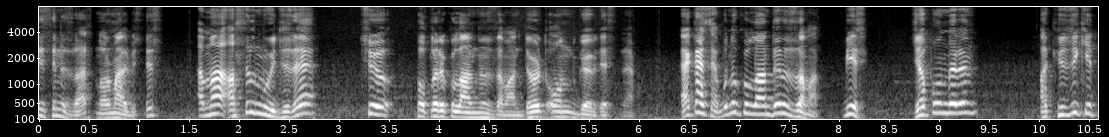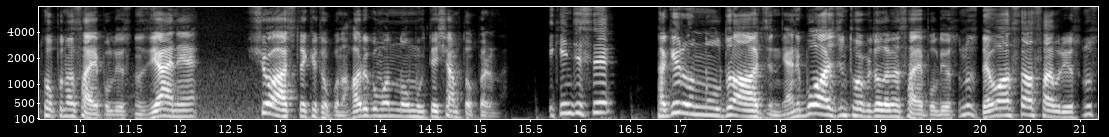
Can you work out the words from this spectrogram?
Sisiniz var. Normal bir sis. Ama asıl mucize şu topları kullandığınız zaman 4-10 gövdesine. Arkadaşlar bunu kullandığınız zaman bir Japonların Akizuki topuna sahip oluyorsunuz. Yani şu ağaçtaki topuna. Harugumo'nun o muhteşem toplarına. İkincisi Tagero'nun olduğu ağacın. Yani bu ağacın torpidolarına sahip oluyorsunuz. Devasa hasar vuruyorsunuz.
